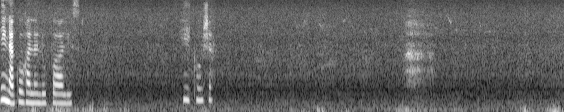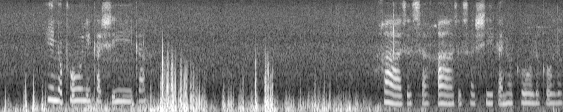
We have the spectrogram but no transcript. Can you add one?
Hinakuha la coisa, e no いい子じゃ。Inopoli Kashika. Rasa, rasa, chica no colo, colo.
